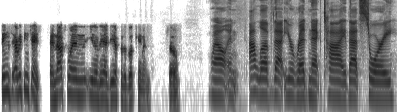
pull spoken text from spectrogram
things everything changed, and that's when you know the idea for the book came in. So. Wow, and I love that your redneck tie that story.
